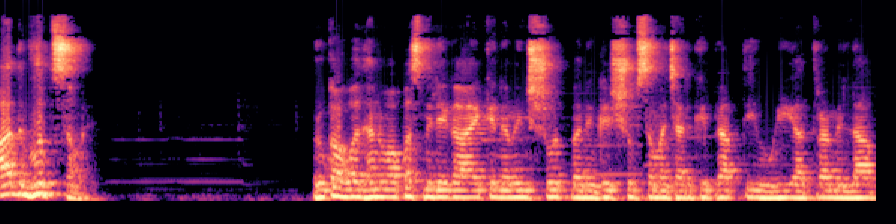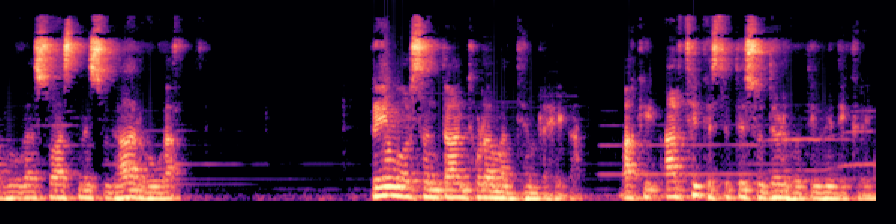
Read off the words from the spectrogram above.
अद्भुत समय। रुका हुआ धन वापस मिलेगा, आय के नवीन स्रोत बनेंगे, शुभ समाचार की प्राप्ति होगी, यात्रा में लाभ होगा, स्वास्थ्य में सुधार होगा। प्रेम और संतान थोड़ा मध्यम रहेगा। बाकी आर्थिक स्थिति सुदृढ़ होती हुई दिख रही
